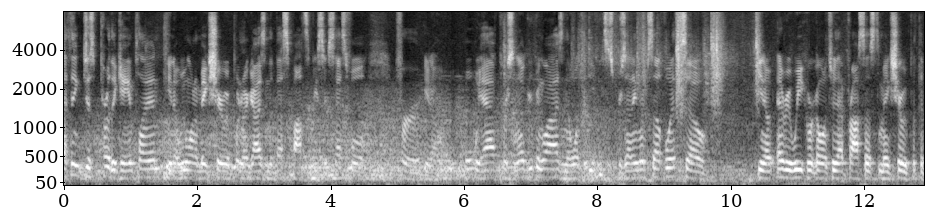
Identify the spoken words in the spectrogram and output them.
I think just per the game plan, you know, we want to make sure we're putting our guys in the best spots to be successful for, you know, what we have personnel grouping wise and then what the defense is presenting themselves with. So, you know, every week we're going through that process to make sure we put the,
